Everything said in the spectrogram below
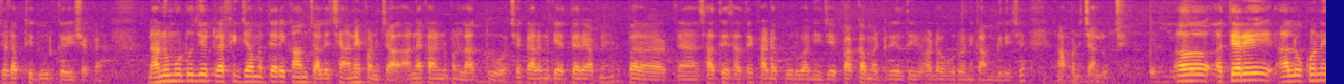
ઝડપથી દૂર કરી શકાય. નાનું મોટું જે ટ્રાફિક જામ અત્યારે કામ ચાલે છે, આને પણ ચા, આના કારણે પણ લાગતું હોય છે, કારણ કે અત્યારે આપણે સાથે સાથે ખાડા પૂરવાની જે પાકા મટીરિયલથી ખાડા પૂરવાની કામગીરી છે, આ પણ ચાલુ છે. અત્યારે આ લોકોને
